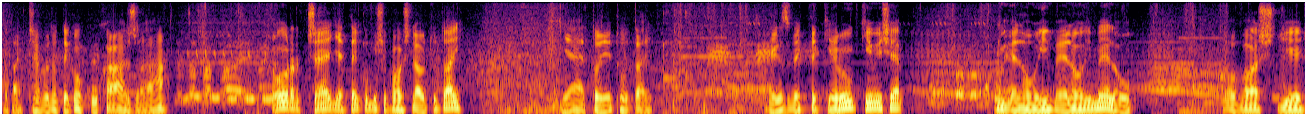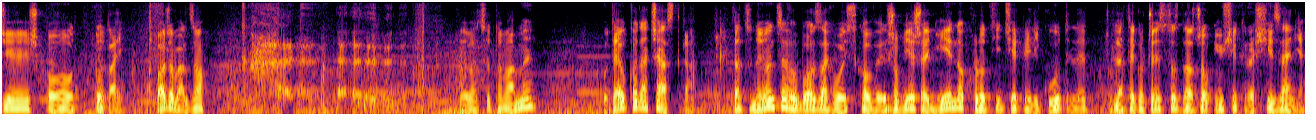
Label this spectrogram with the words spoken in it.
No tak, trzeba do tego kucharza. Kurczę, nie tego mi się pomyślał. Tutaj? Nie, to nie tutaj. Jak zwykle kierunki mi się mylą i mylą i mylą. To właśnie gdzieś o tutaj. Proszę bardzo. Dobra, co to mamy? Pudełko na ciastka. Stacjonujące w obozach wojskowych żołnierze niejednokrotnie cierpieli głód, dlatego często zdarzał im się kraść jedzenie.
